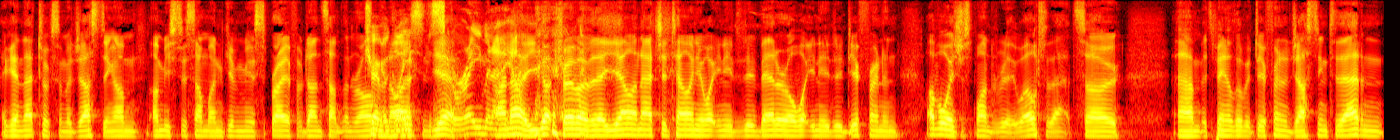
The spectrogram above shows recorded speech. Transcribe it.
Again, that took some adjusting. I'm I'm used to someone giving me a spray if I've done something wrong. Trevor and I- Gleeson screaming at I know you got Trevor over there yelling at you, telling you what you need to do better or what you need to do different. And I've always responded really well to that. So um, it's been a little bit different adjusting to that. And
